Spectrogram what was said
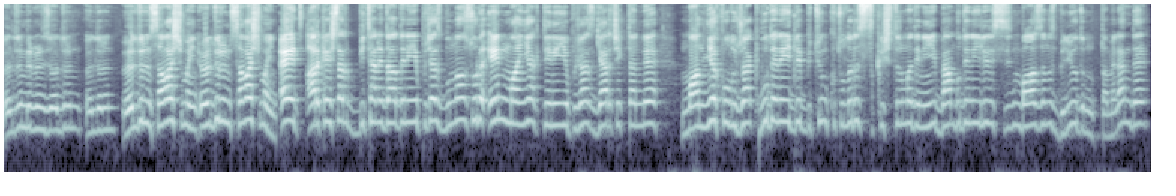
Öldürün birbirinizi öldürün öldürün. Öldürün savaşmayın öldürün savaşmayın. Evet arkadaşlar bir tane daha deney yapacağız. Bundan sonra en manyak deneyi yapacağız. Gerçekten de manyak olacak. Bu deneyde bütün kutuları sıkıştırma deneyi. Ben bu deneyleri sizin bazılarınız biliyordur muhtemelen de.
